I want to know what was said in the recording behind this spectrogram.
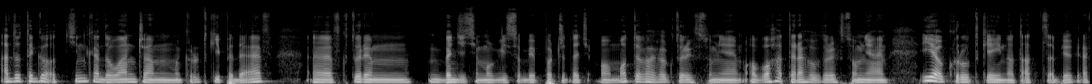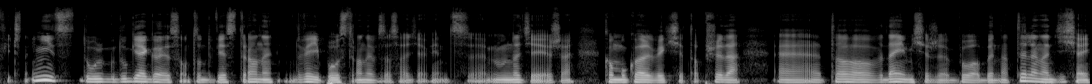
a do tego odcinka dołączam krótki PDF, e, w którym będziecie mogli sobie poczytać o motywach, o których wspomniałem, o bohaterach, o których wspomniałem i o krótkiej notatce biograficznej. Nic długiego, są to dwie strony, dwie i pół strony w zasadzie, więc e, mam nadzieję, że komukolwiek się to przyda. To wydaje mi się, że byłoby na tyle na dzisiaj.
